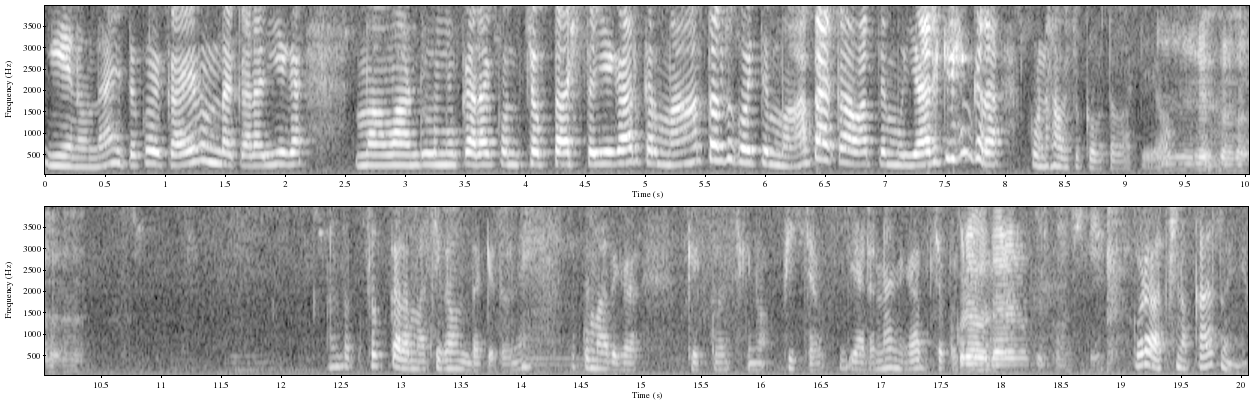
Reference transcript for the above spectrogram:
家のないとこへ帰るんだから家がまあワンルームから今度ちょっとした家があるからまたそこ行ってまた変わってもうやりきへんからこのハウス買うたわけよ。そっから間違うんだけどね。ここまでが結婚式の picture やら何がある？ちょここれはちょこ誰の結婚式？これはあっちの cousin よ。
